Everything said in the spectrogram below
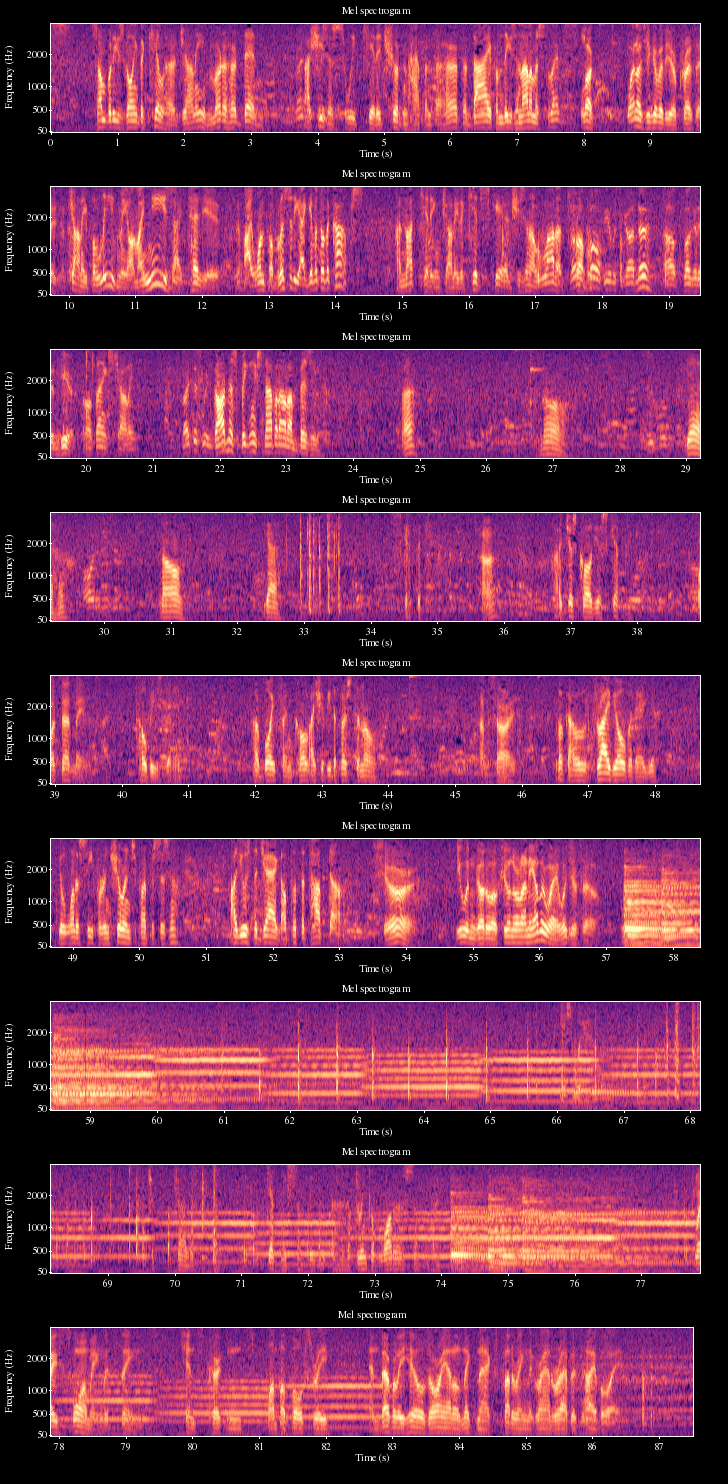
Somebody's going to kill her, Johnny, murder her dead. Now, she's a sweet kid. It shouldn't happen to her to die from these anonymous threats. Look, why don't you give it to your press agent? Johnny, believe me, on my knees, I tell you. If I want publicity, I give it to the cops. I'm not kidding, Johnny. The kid's scared. She's in a lot of trouble. call for you, Mr. Gardner. I'll plug it in here. Oh, thanks, Charlie. Right this way. Gardner speaking. Snap it out. I'm busy. Huh? No. Yeah, huh? No. Yeah. Skeptic. Huh? I just called you a skeptic. What's that mean? Toby's dead. Her boyfriend called. I should be the first to know. I'm sorry. Look, I'll drive you over there. You, you'll want to see for insurance purposes, huh? I'll use the Jag. I'll put the top down. Sure. You wouldn't go to a funeral any other way, would you, Phil? Get me something, uh, a drink of water or something like that. The place swarming with things chintz curtains, plump upholstery, and Beverly Hills Oriental knickknacks cluttering the Grand Rapids highboy.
